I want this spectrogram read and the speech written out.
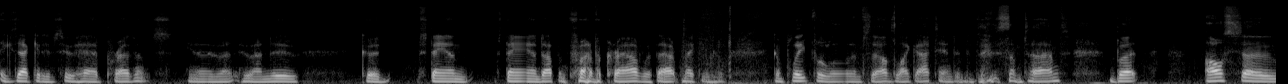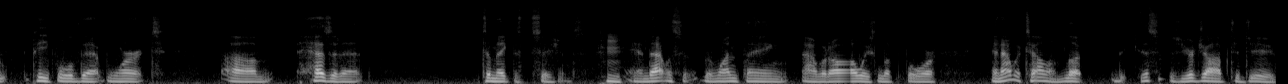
executives who had presence, you know, who I knew could stand stand up in front of a crowd without making a complete fool of themselves, like I tended to do sometimes, but also people that weren't um, hesitant to make decisions. Hmm. And that was the one thing I would always look for. And I would tell them, look, this is your job to do.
